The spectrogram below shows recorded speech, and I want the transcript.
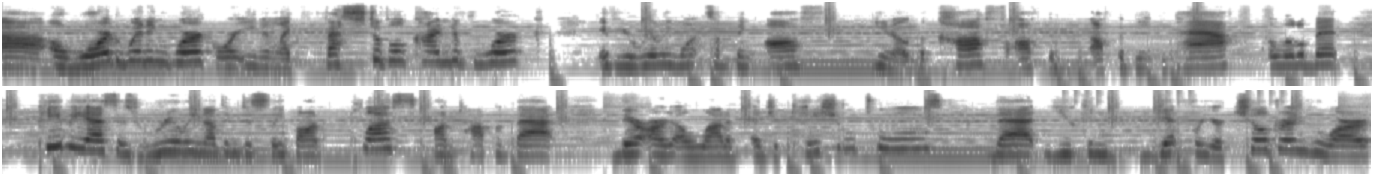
uh, award-winning work or even like festival kind of work. If you really want something off you know the cuff off the off the beaten path a little bit pbs is really nothing to sleep on. Plus on top of that there are a lot of educational tools that you can get for your children who are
